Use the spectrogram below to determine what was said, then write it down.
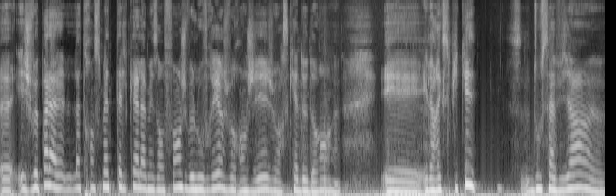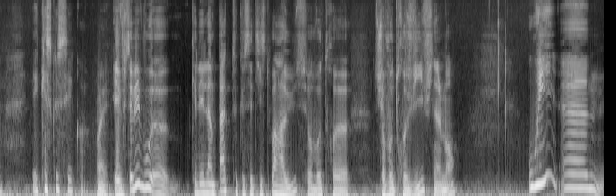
Euh, et je veux pas la, la transmettre telle quelle à mes enfants. Je veux l'ouvrir, je veux ranger, je veux voir ce qu'il y a dedans et, et leur expliquer d'où ça vient et qu'est-ce que c'est quoi. Ouais. Et vous savez vous quel est l'impact que cette histoire a eu sur votre sur votre vie finalement? Oui, euh,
